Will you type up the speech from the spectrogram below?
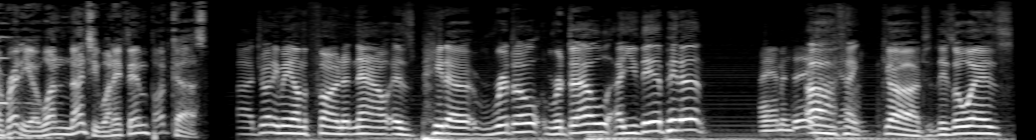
A Radio 191 FM podcast. Uh, joining me on the phone now is Peter Ruddell. Ruddell, are you there, Peter? I am indeed. Oh, thank going? God. There's always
